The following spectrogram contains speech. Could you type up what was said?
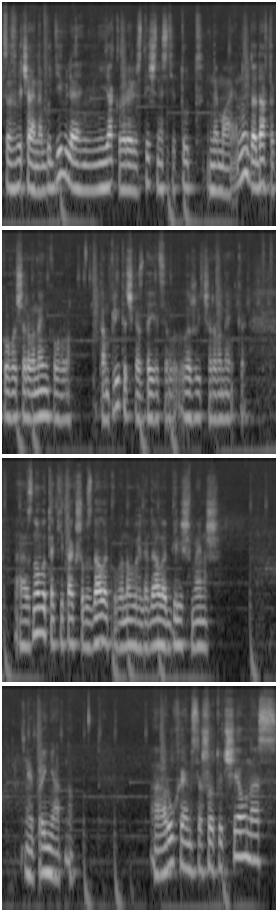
це звичайна будівля, ніякої реалістичності тут немає. Ну і додав такого червоненького, там пліточка, здається, лежить червоненька. Знову таки так, щоб здалеку воно виглядало більш-менш е, прийнятно. Рухаємося, що тут ще у нас.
